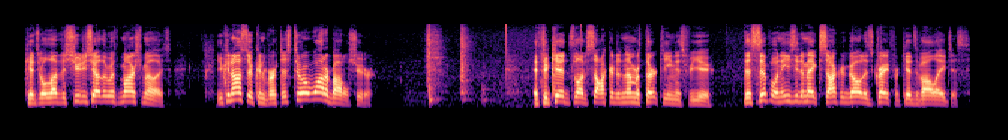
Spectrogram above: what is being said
Kids will love to shoot each other with marshmallows. You can also convert this to a water bottle shooter. If your kids love soccer, the number 13 is for you. This simple and easy to make soccer gold is great for kids of all ages.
